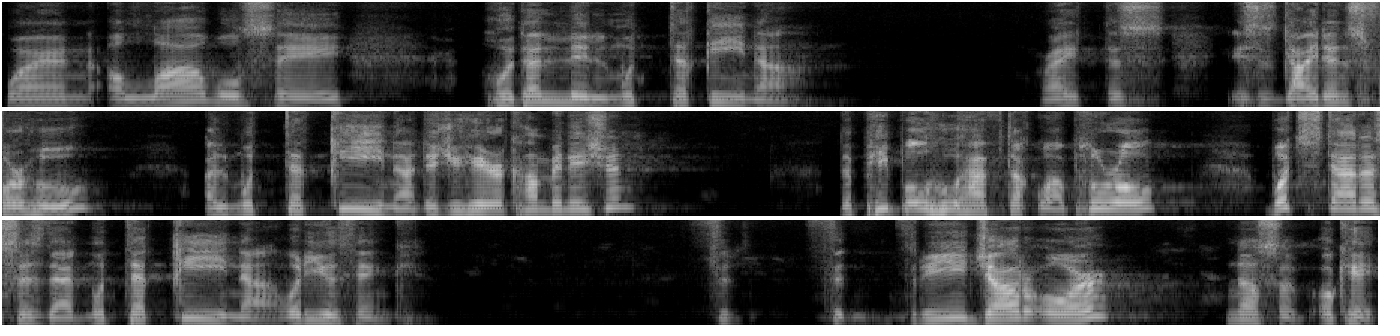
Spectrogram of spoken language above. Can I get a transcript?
When Allah will say, Hudallil muttaqina. Right? This, this is guidance for who? Al muttaqina. Did you hear a combination? The people who have taqwa. Plural. What status is that? Muttaqina. What do you think? Th- th- three jar or nasab. Okay.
